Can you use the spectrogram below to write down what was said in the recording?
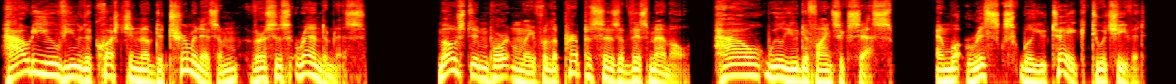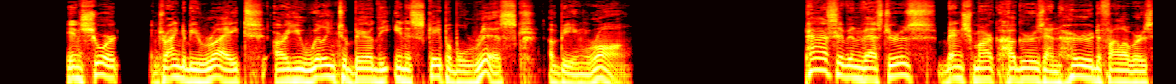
how do you view the question of determinism versus randomness? Most importantly, for the purposes of this memo, how will you define success? And what risks will you take to achieve it? In short, in trying to be right, are you willing to bear the inescapable risk of being wrong? Passive investors, benchmark huggers, and herd followers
